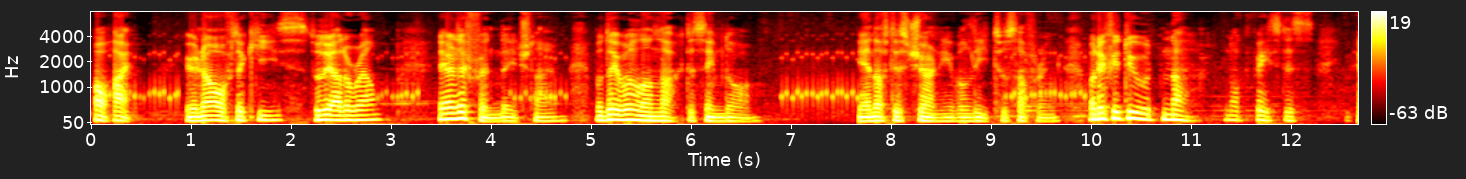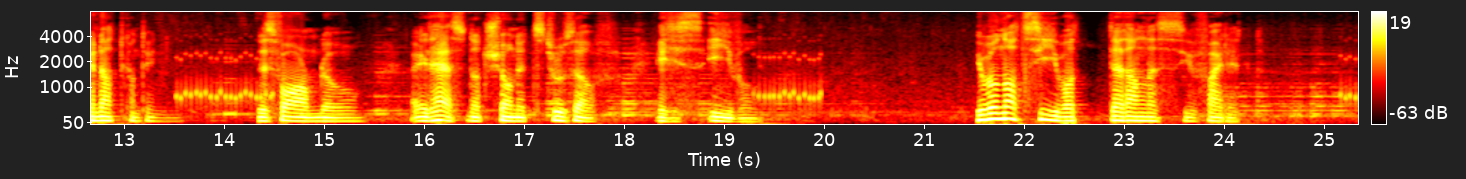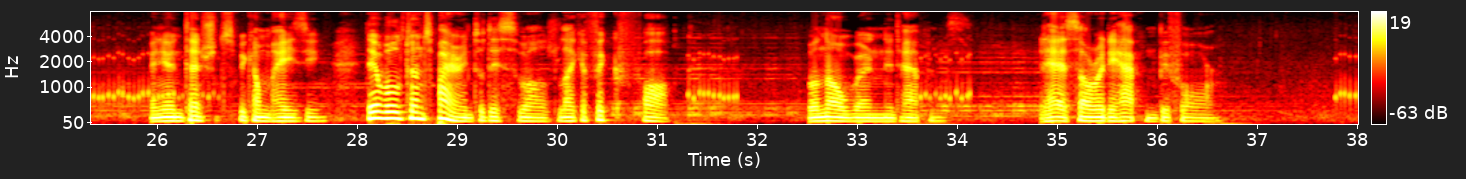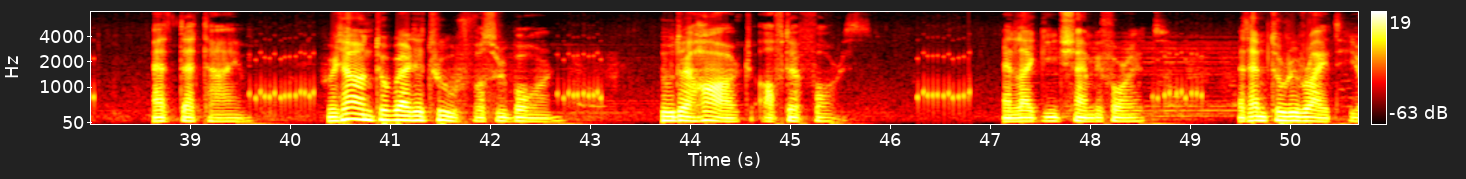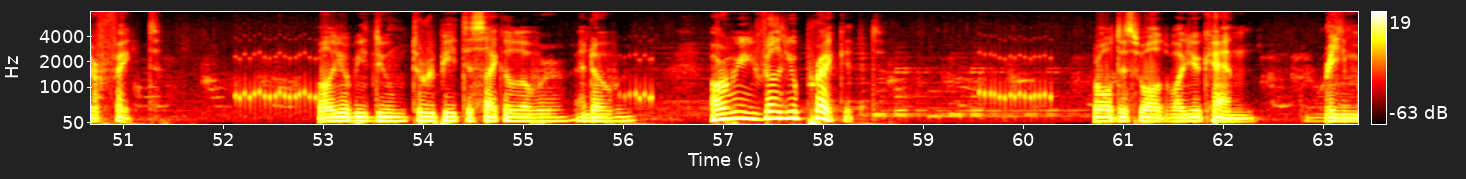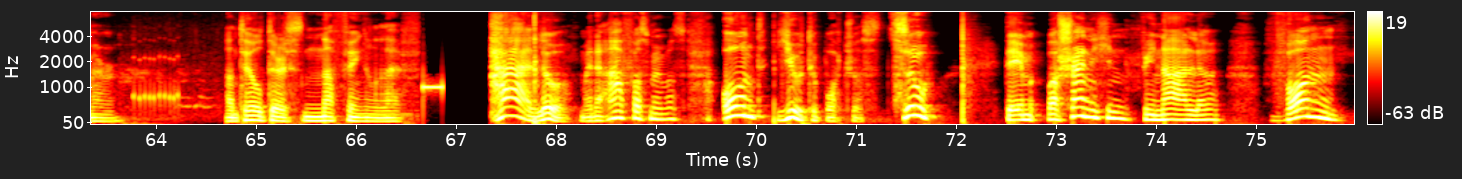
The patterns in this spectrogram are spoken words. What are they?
Oh, hi. You know of the keys to the other realm? They are different each time, but they will unlock the same door. The end of this journey will lead to suffering, but if you do not, not face this, you cannot continue. This form, though, it has not shown its true self. It is evil. You will not see what that unless you fight it. When your intentions become hazy, they will transpire into this world like a thick fog. You will know when it happens. It has already happened before. At that time, return to where the truth was reborn to the heart of the forest. And like each time before it, attempt to rewrite your fate. Will you be doomed to repeat the cycle over and over? Or will you break it? Roll this world while you can, Reamer. Until there's nothing left. Hallo, meine AFOS-Members und YouTube-Watchers zu dem wahrscheinlichen Finale von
